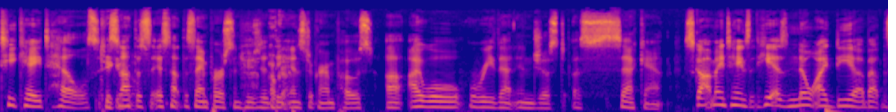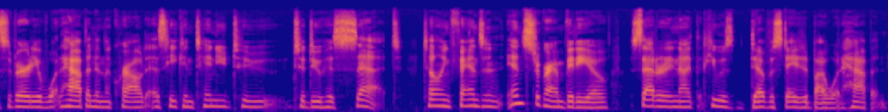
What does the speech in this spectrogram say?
TK Tells. it's not Tells. the it's not the same person who did the Instagram post. Uh, I will read that in just a second. Scott maintains that he has no idea about the severity of what happened in the crowd as he continued to to do his set, telling fans in an Instagram video Saturday night that he was devastated by what happened.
